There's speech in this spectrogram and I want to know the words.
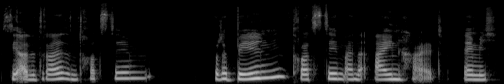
sie alle drei sind trotzdem oder bilden trotzdem eine Einheit, nämlich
